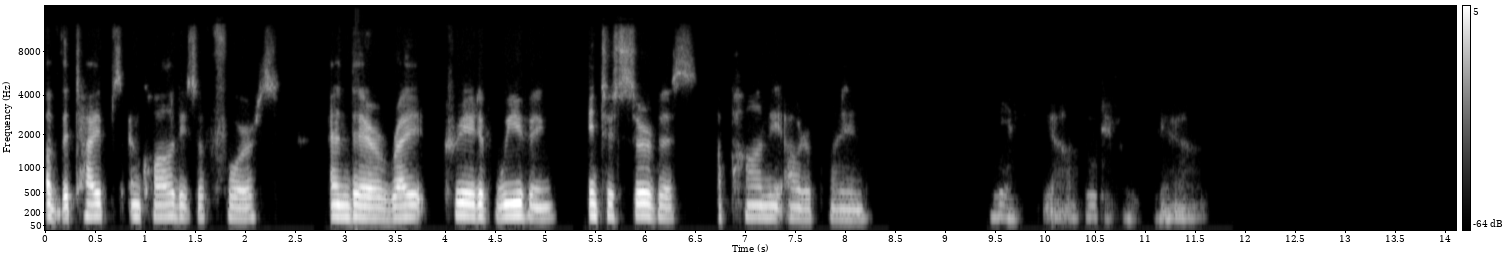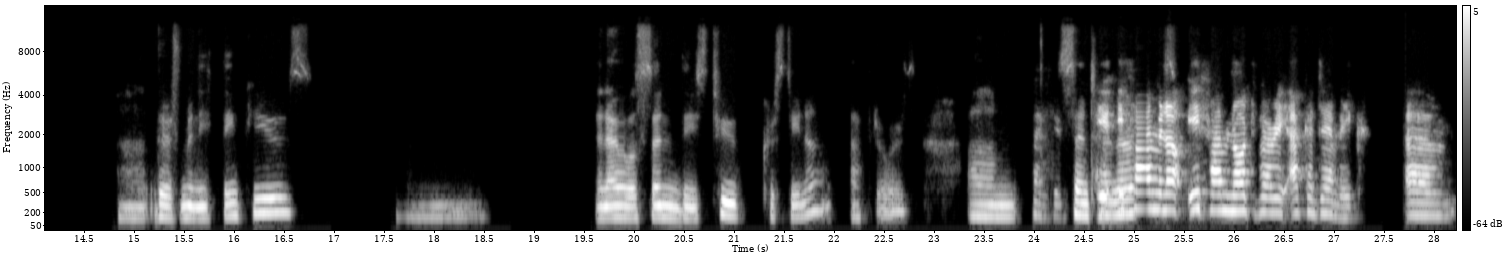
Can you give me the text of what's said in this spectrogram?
of the types and qualities of force and their right creative weaving into service upon the outer plane. Yeah. Yeah. Yeah. Uh, there's many thank yous. Um, and I will send these to Christina afterwards. Um, Thank you. Santana. If I'm not, if I'm not very academic, um,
